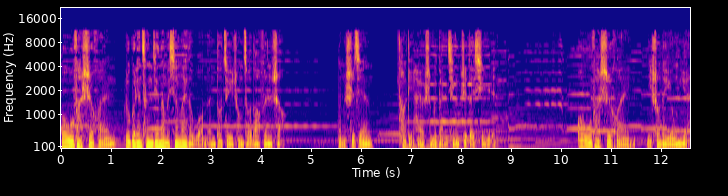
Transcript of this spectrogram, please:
我无法释怀，如果连曾经那么相爱的我们都最终走到分手，那么世间到底还有什么感情值得信任？我无法释怀。你说的永远，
